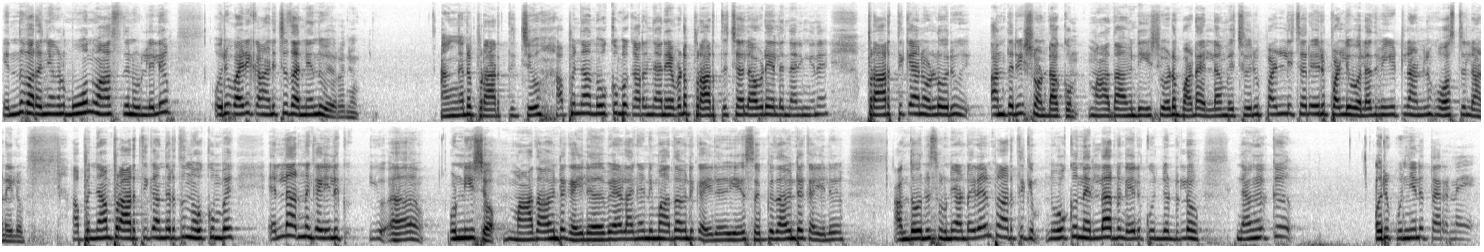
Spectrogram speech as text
എന്ന് പറഞ്ഞ് ഞങ്ങൾ മൂന്ന് മാസത്തിനുള്ളിൽ ഒരു വഴി കാണിച്ചു തന്നെയെന്ന് പറഞ്ഞു അങ്ങനെ പ്രാർത്ഥിച്ചു. അപ്പം ഞാൻ നോക്കുമ്പോൾ കാരണം ഞാൻ എവിടെ പ്രാർത്ഥിച്ചാലും അവിടെയല്ല ഞാനിങ്ങനെ പ്രാർത്ഥിക്കാനുള്ള ഒരു അന്തരീക്ഷം ഉണ്ടാക്കും. മാതാവിന്റെ ഈശോയുടെ പടം എല്ലാം വെച്ച് ഒരു പള്ളി ചെറിയൊരു പള്ളി പോലെ. അത് വീട്ടിലാണെങ്കിലും ഹോസ്റ്റലിലാണെങ്കിലും അപ്പം ഞാൻ പ്രാർത്ഥിക്കാൻ നേരത്ത് നോക്കുമ്പോൾ എല്ലാവരുടെയും കയ്യിൽ ഉണ്ണീശോ. മാതാവിന്റെ കയ്യിൽ വേളാങ്കണ്ണി മാതാവിന്റെ കയ്യിൽ യേസപ്പിതാവിന്റെ കയ്യിൽ അന്തോനി സുണിയാണ്ട് ഞാൻ പ്രാർത്ഥിക്കും. നോക്കുന്ന എല്ലാവരുടെയും കയ്യിൽ കുഞ്ഞുണ്ടല്ലോ. ഞങ്ങൾക്ക് ഒരു കുഞ്ഞിനെ തരണേ.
